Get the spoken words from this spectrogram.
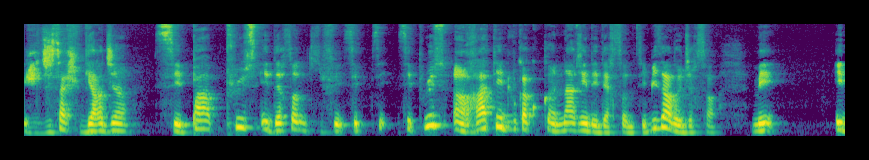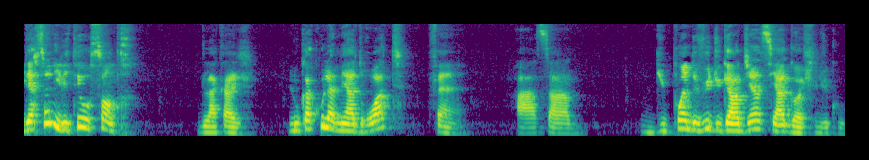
je dis ça, je suis gardien. C'est pas plus Ederson qui fait. C'est plus un raté de Lukaku qu'un arrêt d'Ederson. C'est bizarre de dire ça. Mais Ederson, il était au centre de la cage. Lukaku l'a mis à droite. Enfin, à sa, du point de vue du gardien, c'est à gauche, du coup.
